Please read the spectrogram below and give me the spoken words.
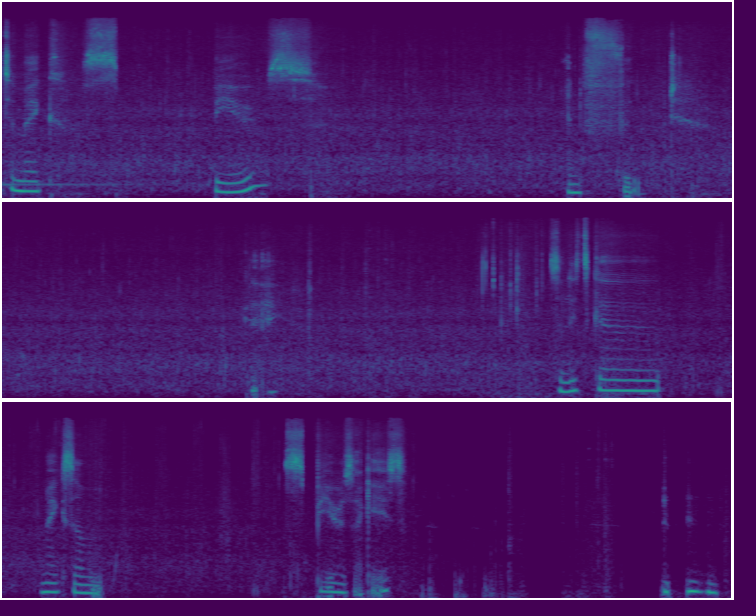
Need to make spears and food. Okay. So let's go make some spears, I guess.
